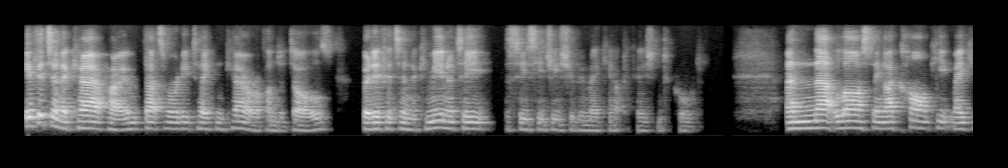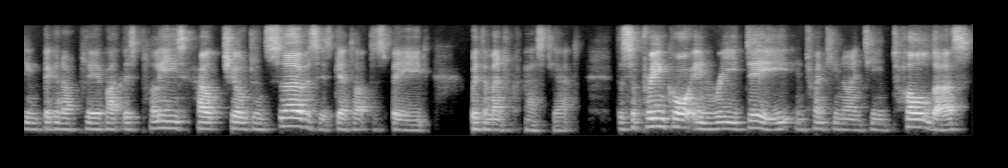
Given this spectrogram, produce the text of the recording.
If it's in a care home, that's already taken care of under DOLS. But if it's in the community, the CCG should be making application to court. And that last thing, I can't keep making big enough clear about this. Please help Children's Services get up to speed with the Mental Capacity Act. The Supreme Court in Re D in 2019 told us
